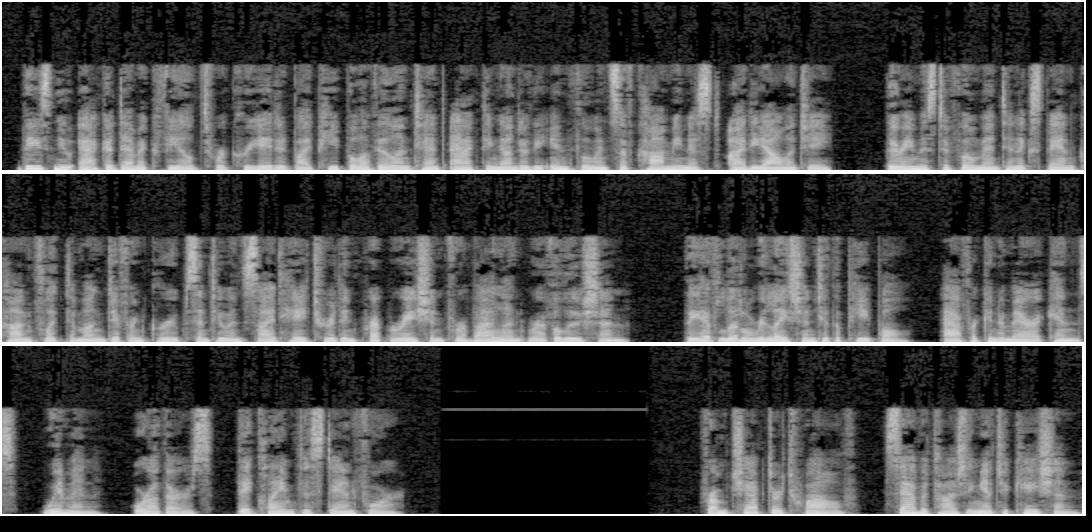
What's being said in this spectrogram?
These new academic fields were created by people of ill intent acting under the influence of communist ideology. Their aim is to foment and expand conflict among different groups and to incite hatred in preparation for violent revolution. They have little relation to the people, African Americans, women, or others, they claim to stand for. From Chapter 12 Sabotaging Education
